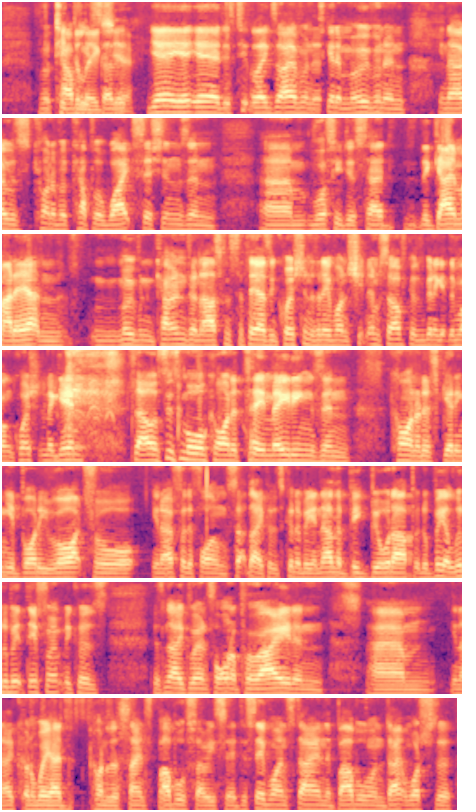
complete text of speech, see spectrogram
Tick the legs, so yeah. yeah, yeah, yeah. Just tip the legs over and just get them moving. And you know, it was kind of a couple of weight sessions and. Um, Rossi just had the game mud out and moving cones and asking us a thousand questions and everyone's shitting himself because we're going to get the wrong question again. so it's just more kind of team meetings and kind of just getting your body right for, you know, for the following Saturday because it's going to be another big build up. It'll be a little bit different because there's no grand final parade and, um, you know, kind of we had kind of the Saints bubble. So he said, just everyone stay in the bubble and don't watch the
